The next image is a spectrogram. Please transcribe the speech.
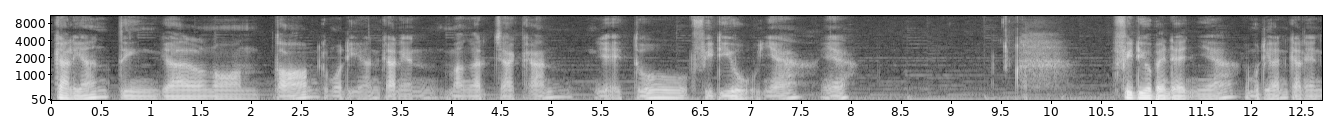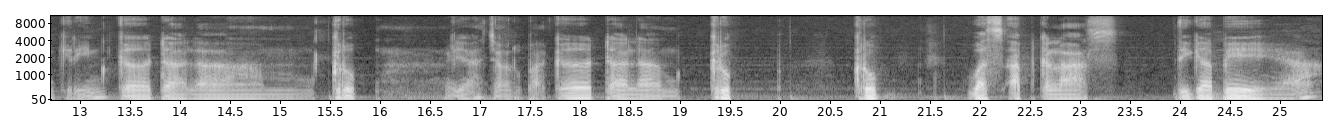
Kalian tinggal nonton kemudian kalian mengerjakan yaitu videonya ya. Video pendeknya kemudian kalian kirim ke dalam grup ya jangan lupa ke dalam grup grup WhatsApp kelas 3B ya.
